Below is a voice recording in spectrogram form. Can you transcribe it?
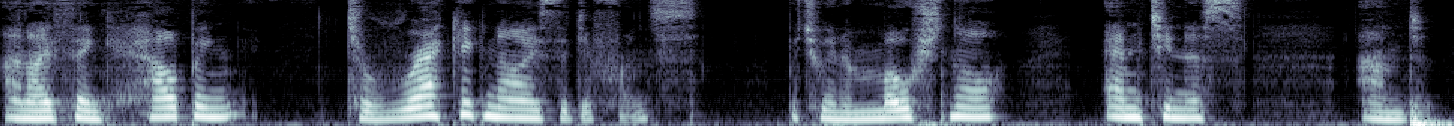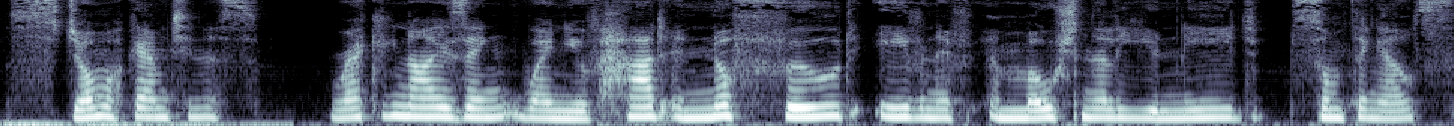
And I think helping to recognize the difference between emotional emptiness and stomach emptiness, recognizing when you've had enough food, even if emotionally you need something else,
